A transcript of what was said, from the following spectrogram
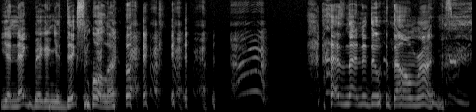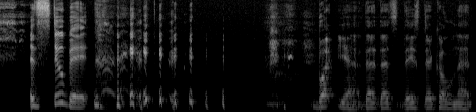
your neck bigger and your dick smaller. Has nothing to do with the home runs. It's stupid. But yeah, that that's they they're calling that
